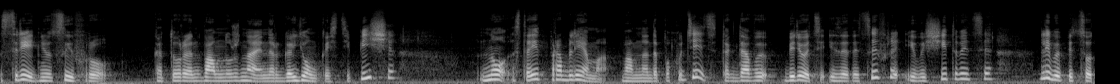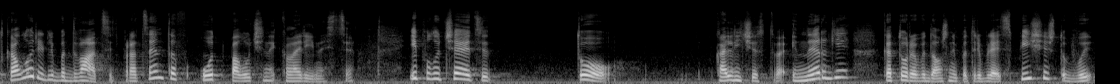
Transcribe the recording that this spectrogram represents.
среднюю цифру, которая вам нужна энергоемкости пищи, но стоит проблема, вам надо похудеть, тогда вы берете из этой цифры и высчитываете либо 500 калорий, либо 20% от полученной калорийности. И получаете то количество энергии, которое вы должны потреблять с пищей, чтобы вы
